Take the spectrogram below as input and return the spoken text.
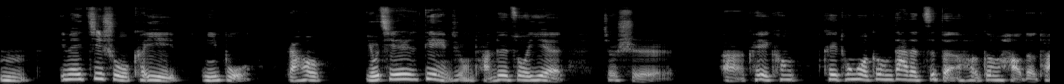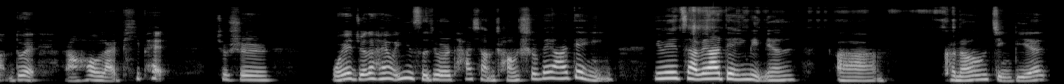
嗯，因为技术可以弥补，然后尤其是电影这种团队作业，就是啊、可以坑可以通过更大的资本和更好的团队，然后来匹配。就是我也觉得很有意思，就是他想尝试 VR 电影，因为在 VR 电影里面啊、可能景别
